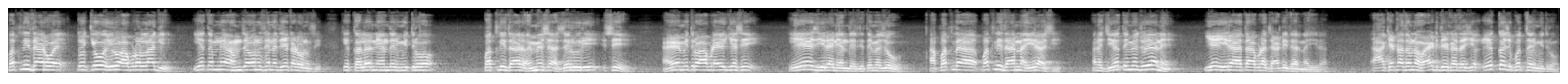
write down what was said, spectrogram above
પતલી ધાર હોય તો કેવો હીરો આપણો લાગે? એ તમને સમજાવવાનું છે અને દેખાડવાનું છે કે કલરની અંદર મિત્રો પતલી ધાર હંમેશા જરૂરી છે. હવે મિત્રો આપણે આવી ગયા છે એ જ હીરાની અંદર છે તમે જુઓ. આ પતલા પતલી ધારના હીરા છે. અને જે તમે જોયા ને, એ હીરા હતા આપણા જાડી ધારના હીરા. આ કેટલા તમને વ્હાઇટ દેખાતા છે? એક જ પથ્થર મિત્રો.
